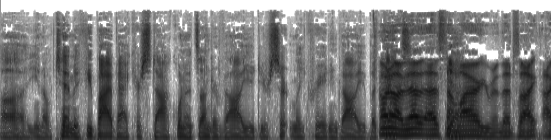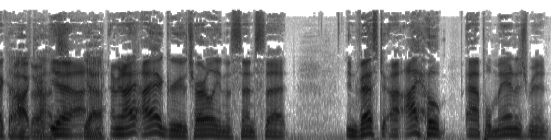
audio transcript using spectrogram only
uh, you know, Tim, if you buy back your stock when it's undervalued, you're certainly creating value. But oh, that's, no, that's not yeah. my argument. That's I, Icahn's. Icahn's. Yeah, yeah. I, I mean, I, I, agree with Charlie in the sense that investor. I, hope Apple management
